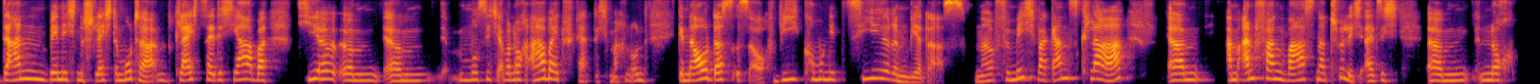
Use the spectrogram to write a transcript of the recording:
dann bin ich eine schlechte Mutter. Und gleichzeitig, ja, aber hier ähm, ähm, muss ich aber noch Arbeit fertig machen. Und genau das ist auch, wie kommunizieren wir das? Ne? Für mich war ganz klar, ähm, am Anfang war es natürlich, als ich ähm, noch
